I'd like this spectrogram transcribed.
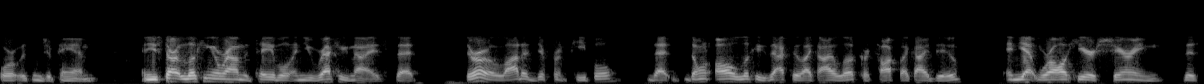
or it was in Japan, and you start looking around the table and you recognize that there are a lot of different people that don't all look exactly like I look or talk like I do, and yet we're all here sharing this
